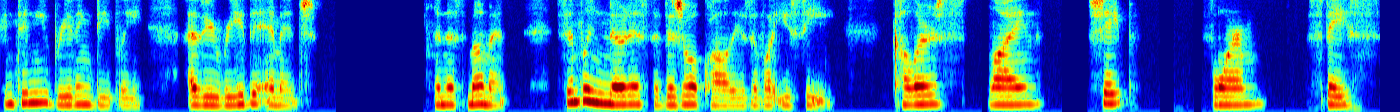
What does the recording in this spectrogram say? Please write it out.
Continue breathing deeply as you read the image. In this moment, simply notice the visual qualities of what you see colors, line, shape, form, space,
